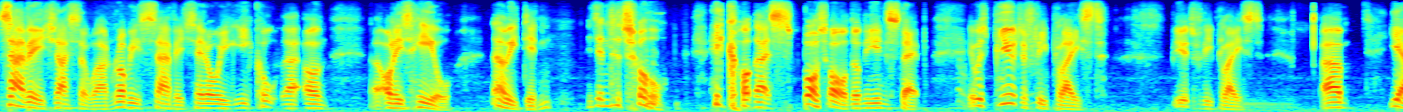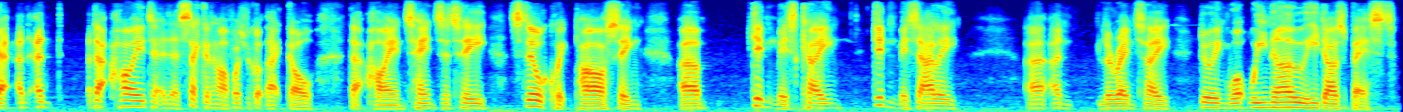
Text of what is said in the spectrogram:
Savage, that's the one. Robbie Savage said, "Oh, he, he caught that on uh, on his heel." No, he didn't. He didn't at all. He got that spot on on the instep. It was beautifully placed, beautifully placed. Um, yeah, and and that high the second half. Once we got that goal, that high intensity, still quick passing. Um, didn't miss Kane, didn't miss Alli, uh, and Llorente doing what we know he does best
